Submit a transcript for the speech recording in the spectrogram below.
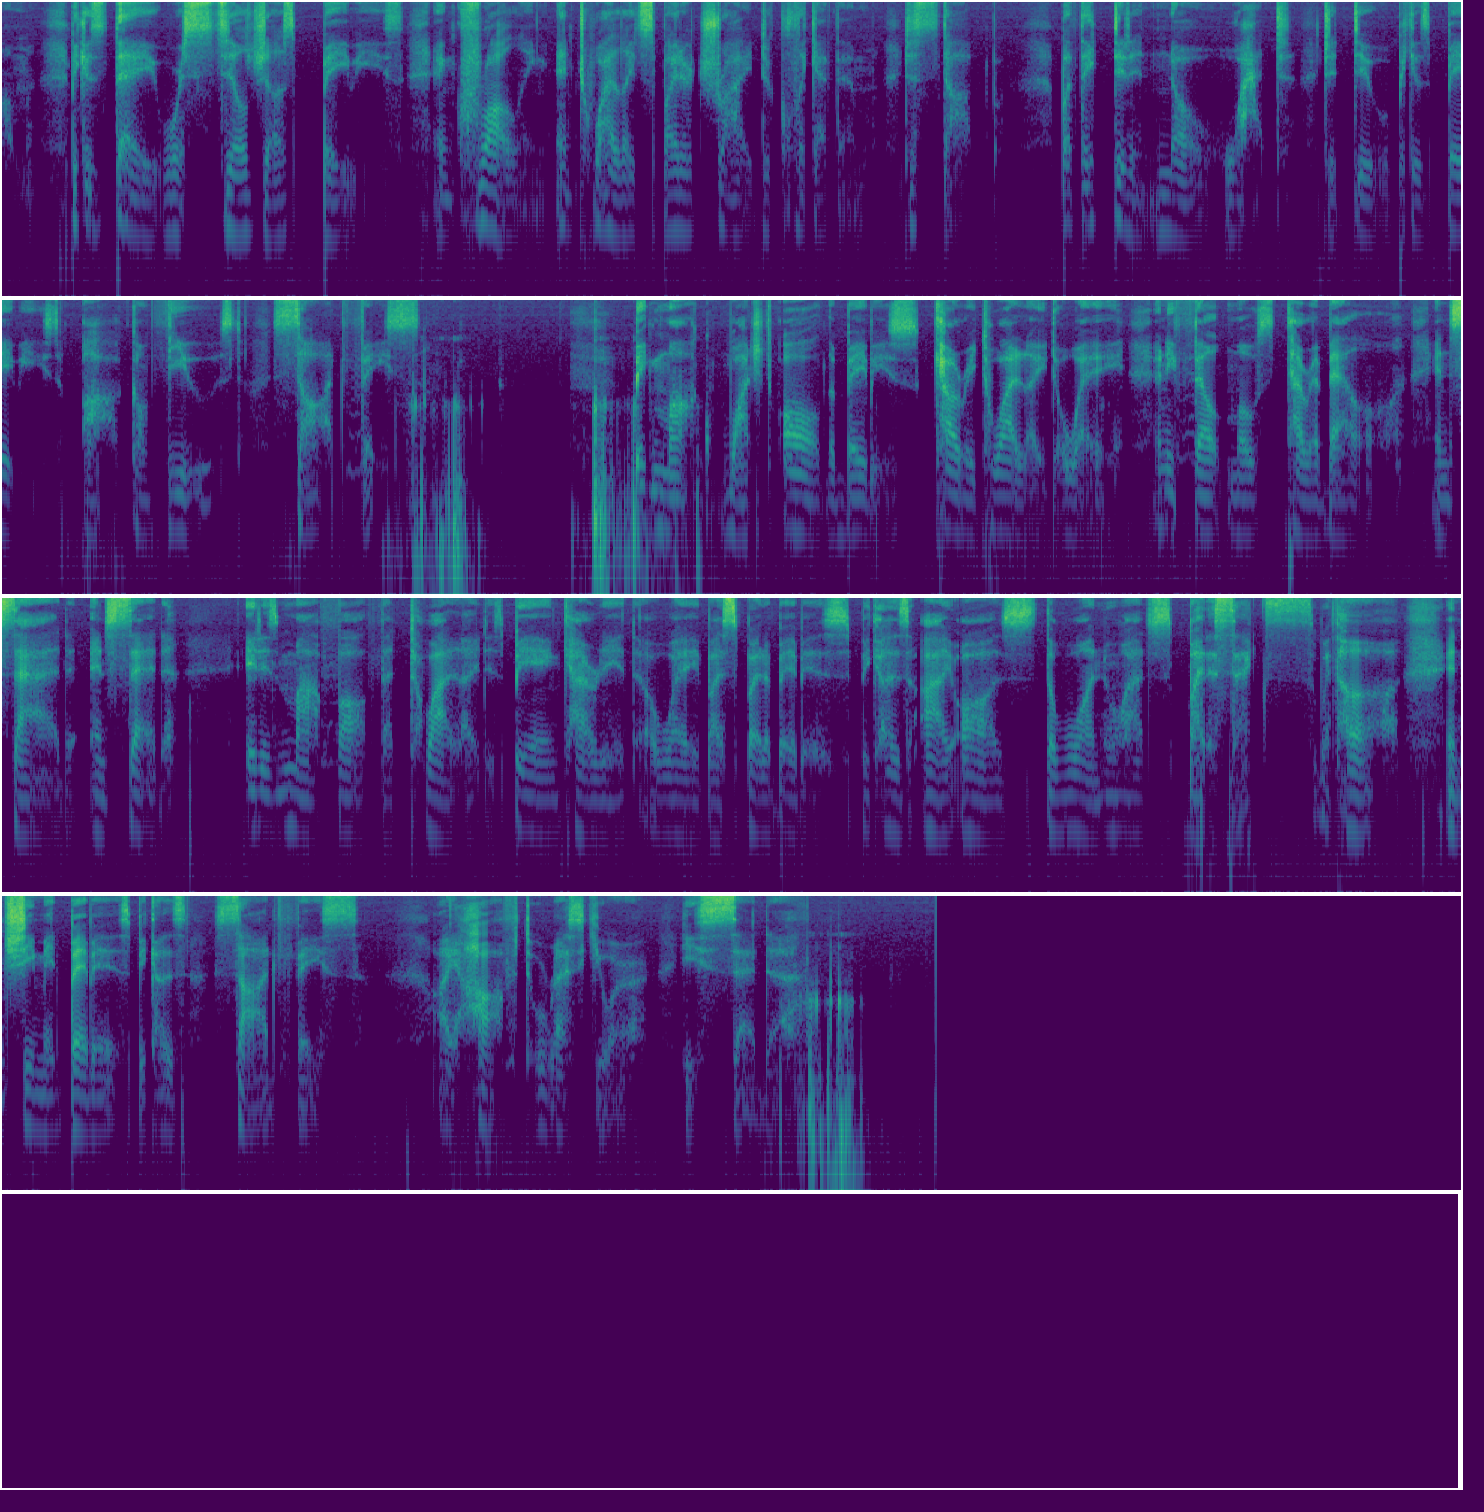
because they were still just babies and crawling, and Twilight Spider tried to click at them to stop, but they didn't know what to do because babies are confused. Sod face. Big Mac watched all the babies carry Twilight away, and he felt most terrible and sad and said, It is my fault that Twilight is being carried away by spider babies because I was the one who had spider sex with her and she made babies because sad face. I have to rescue her, he said.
